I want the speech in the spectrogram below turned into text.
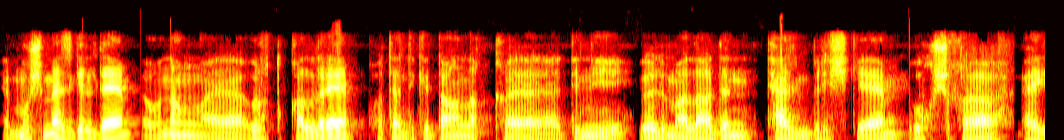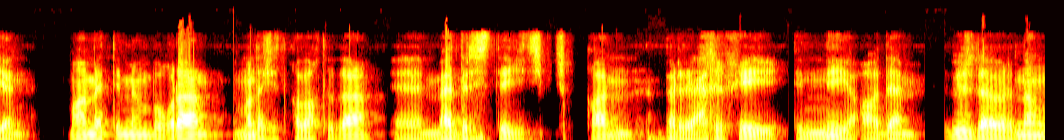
Э, Мұш мәзгілді оның ұрт э, қалдыры қотандығы даңлық э, діни өлім аладың тәлім бірішке оқшыға бәген. Мамет Емен Бұғыра мұнда жетқа вақтыда етіп шыққан бір әқиқи діни адам. Өз дәуірінің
